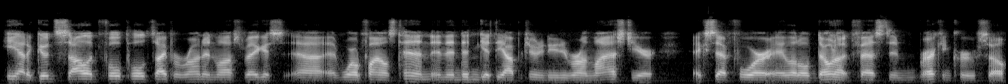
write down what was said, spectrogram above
he had a good, solid, full pull type of run in Las Vegas uh, at World Finals 10, and then didn't get the opportunity to run last year, except for a little donut fest in Wrecking Crew. So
